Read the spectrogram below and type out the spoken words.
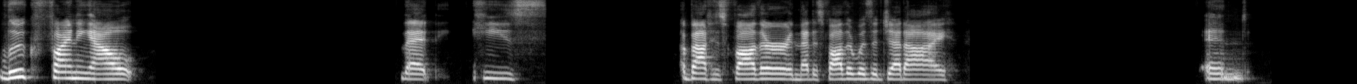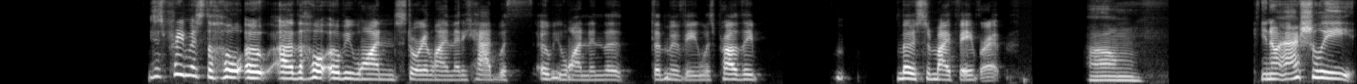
Luke finding out that he's about his father and that his father was a Jedi. And just pretty much the whole uh, the whole Obi Wan storyline that he had with Obi Wan in the the movie was probably most of my favorite. Um, you know, actually,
